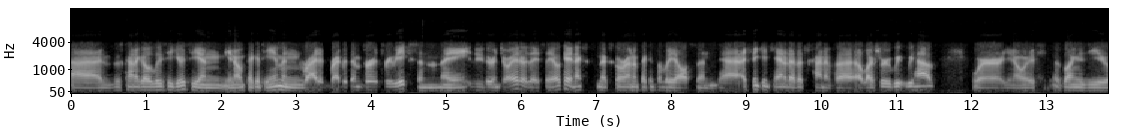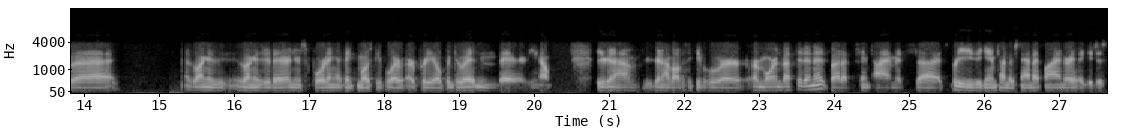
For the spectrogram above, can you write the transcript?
uh, just kind of go loosey goosey and you know pick a team and ride it ride with them for three weeks, and they either enjoy it or they say, okay, next next go around I'm picking somebody else. And uh, I think in Canada that's kind of a, a luxury we, we have, where you know if as long as you uh, as long as as long as you're there and you're supporting, I think most people are, are pretty open to it, and they're you know you're gonna have you're gonna have obviously people who are are more invested in it, but at the same time, it's uh, it's a pretty easy game to understand. I find right, like you just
